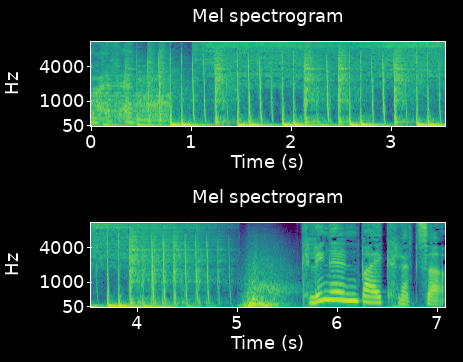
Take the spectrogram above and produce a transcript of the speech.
Detektor FM. Klingeln bei Klötzer.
